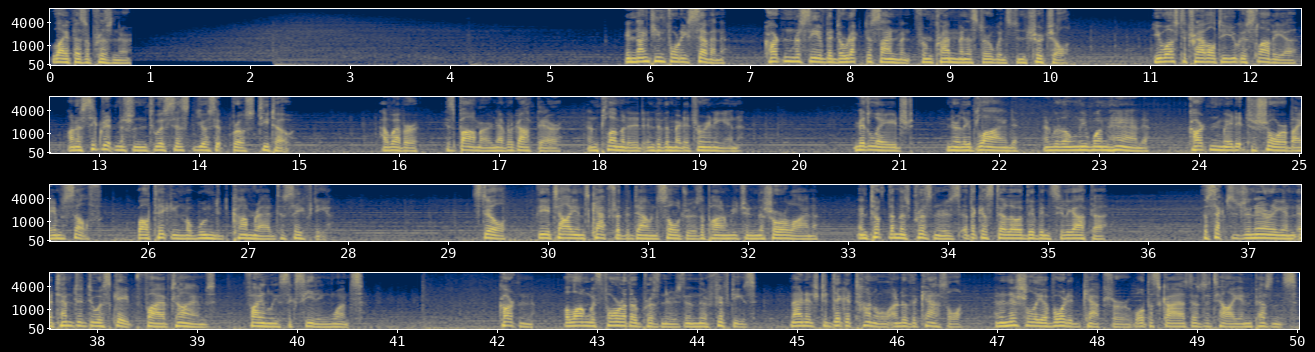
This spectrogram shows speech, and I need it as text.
Life as a prisoner. In 1947, Carton received a direct assignment from Prime Minister Winston Churchill. He was to travel to Yugoslavia on a secret mission to assist Josip Broz Tito. However, his bomber never got there and plummeted into the Mediterranean. Middle aged, nearly blind, and with only one hand, Carton made it to shore by himself while taking a wounded comrade to safety. Still, the Italians captured the downed soldiers upon reaching the shoreline and took them as prisoners at the Castello di Vincigliata. The sexagenarian attempted to escape five times, finally succeeding once. Carton, along with four other prisoners in their 50s, managed to dig a tunnel under the castle and initially avoided capture while disguised as Italian peasants.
